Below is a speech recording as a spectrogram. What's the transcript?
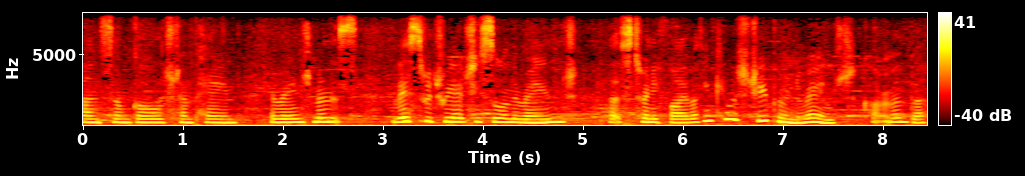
and some gold champagne arrangements. This, which we actually saw in the range, that's 25. I think it was cheaper in the range, can't remember.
